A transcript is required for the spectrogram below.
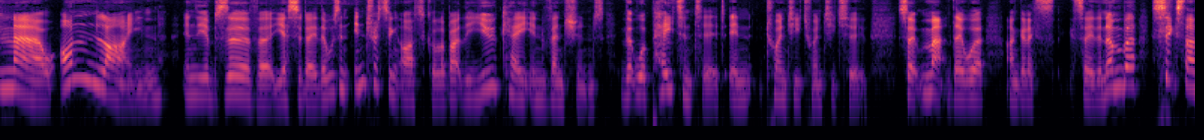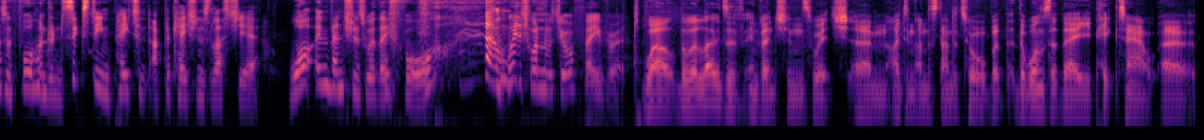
Now, online in The Observer yesterday, there was an interesting article about the UK inventions that were patented in 2022. So, Matt, there were, I'm going to say the number, 6,416 patent applications last year. What inventions were they for? and which one was your favourite? Well, there were loads of inventions which um, I didn't understand at all, but the ones that they picked out, uh,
